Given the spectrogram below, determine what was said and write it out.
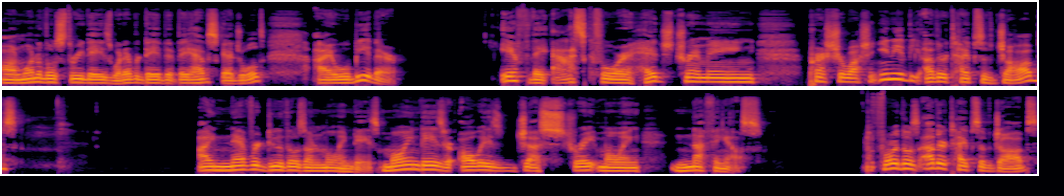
on one of those three days, whatever day that they have scheduled, I will be there. If they ask for hedge trimming, pressure washing, any of the other types of jobs, I never do those on mowing days. Mowing days are always just straight mowing, nothing else. For those other types of jobs,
